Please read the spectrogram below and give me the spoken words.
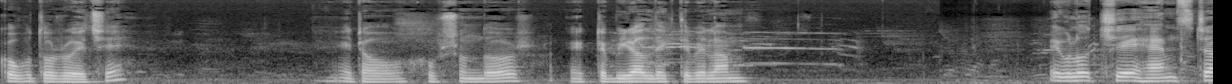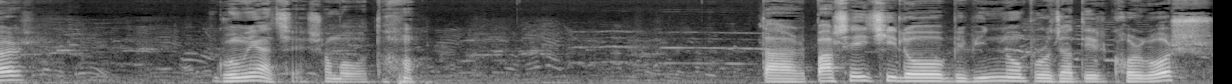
কবুতর রয়েছে। এটাও খুব সুন্দর। একটা বিড়াল দেখতে পেলাম। এগুলো হচ্ছে হ্যামস্টার। ঘুমিয়ে আছে সম্ভবত। তার পাশেই ছিল বিভিন্ন প্রজাতির খরগোশ।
